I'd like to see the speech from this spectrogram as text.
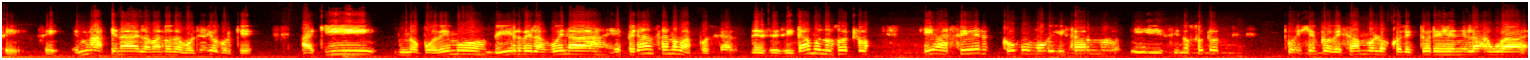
sí, sí. Es más que nada la mano en el bolsillo porque aquí no podemos vivir de las buenas esperanzas nomás, pues, o sea, necesitamos nosotros qué hacer, cómo movilizarnos y si nosotros por ejemplo, dejamos los colectores en el agua,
